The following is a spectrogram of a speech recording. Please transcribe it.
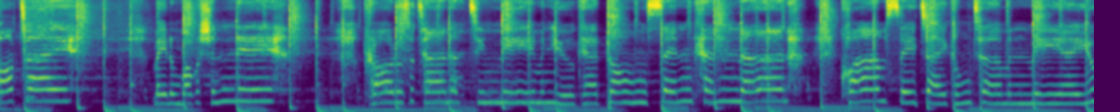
ขอใจ ไม่ต้องบอกว่าฉันดีเพราะรู้สถานะที่มีมันอยู่แค่ตรงเส้นขนาน ความใส่ใจของเธอมันมีอายุ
